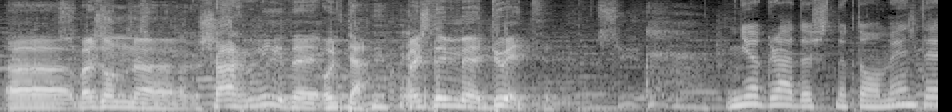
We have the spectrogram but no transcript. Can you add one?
Ë uh, vazhdon uh, Charlie dhe Olta. Vazhdim me duet. 1 grad është në këto momente,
